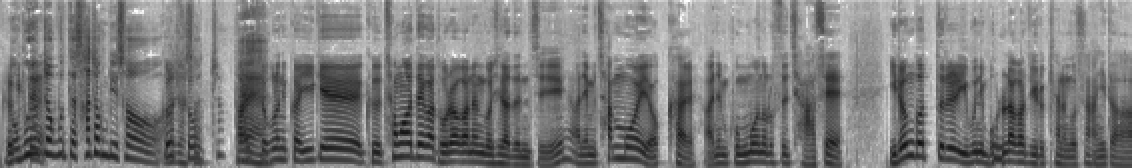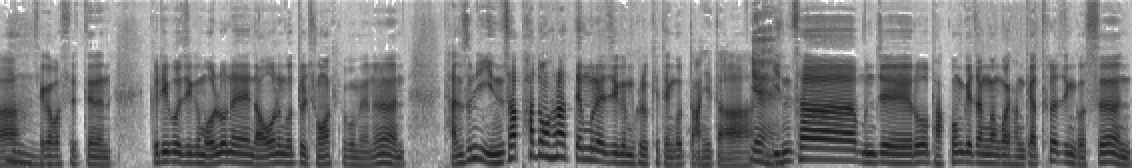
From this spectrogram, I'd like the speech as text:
그렇기 노무현 때문에- 정부 때 사정비서 그렇죠. 하셨었죠? 다 네. 했죠. 그러니까 이게 그 청와대가 돌아가는 것이라든지 아니면 참모의 역할 아니면 공무원으로서의 자세 이런 것들을 이분이 몰라가지고 이렇게 하는 것은 아니다. 음. 제가 봤을 때는 그리고 지금 언론에 나오는 것들 종합해 보면은 단순히 인사 파동 하나 때문에 지금 그렇게 된 것도 아니다. 예. 인사 문제로 박범계 장관과의 관계가 틀어진 것은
